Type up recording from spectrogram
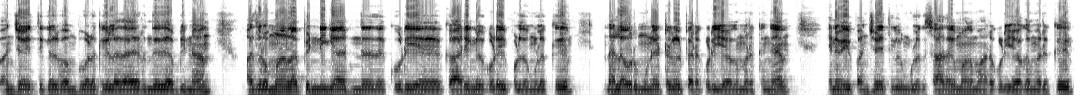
பஞ்சாயத்துகள் வம்பு வழக்குகள் ஏதாவது இருந்தது அப்படின்னா அது ரொம்ப நாளாக பெண்டிங்காக இருந்தது கூடிய காரியங்கள் கூட இப்பொழுது உங்களுக்கு நல்ல ஒரு முன்னேற்றங்கள் பெறக்கூடிய யோகம் இருக்குங்க. எனவே பஞ்சாயத்துகள் உங்களுக்கு சாதகமாக மாறக்கூடிய யோகம் இருக்குது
